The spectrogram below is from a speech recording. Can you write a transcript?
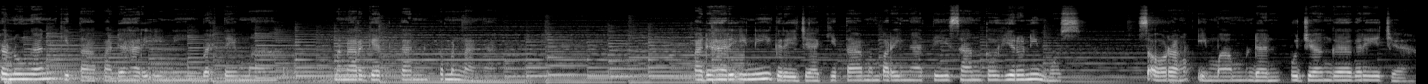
Renungan kita pada hari ini bertema menargetkan kemenangan. Pada hari ini gereja kita memperingati Santo Hieronymus, seorang imam dan pujangga gereja.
